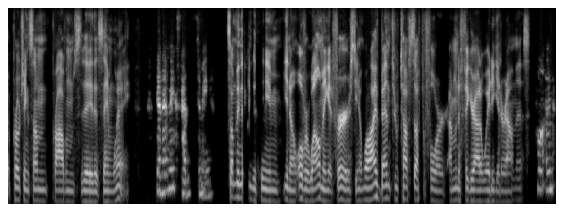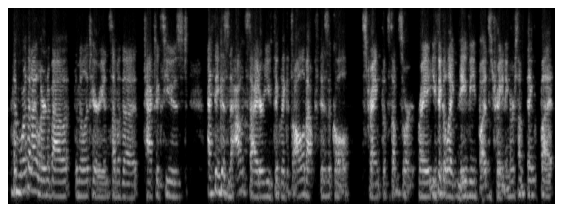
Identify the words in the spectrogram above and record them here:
approaching some problems today the same way yeah that makes sense to me something that can just seem, you know, overwhelming at first. You know, well, I've been through tough stuff before. I'm going to figure out a way to get around this. Well, and the more that I learn about the military and some of the tactics used, I think as an outsider, you think like it's all about physical strength of some sort, right? You think of like Navy BUD/S training or something, but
